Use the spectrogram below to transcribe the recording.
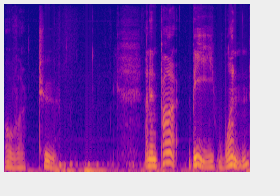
over 2. And in part B, 1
